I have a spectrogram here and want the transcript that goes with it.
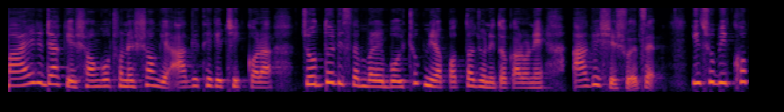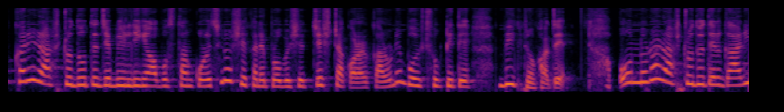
মায়ের ডাকে সংগঠনের সঙ্গে আগে থেকে ঠিক করা চোদ্দ ডিসেম্বরের বৈঠক নিরাপত্তাজনিত কারণে আগে শেষ হয়েছে। কিছু বিক্ষোভকারী রাষ্ট্রদূত যে বিল্ডিংয়ে অবস্থান করেছিল সেখানে প্রবেশের চেষ্টা করার কারণে বৈঠকটিতে বিঘ্ন ঘটে। অন্যরা রাষ্ট্রদূতের গাড়ি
